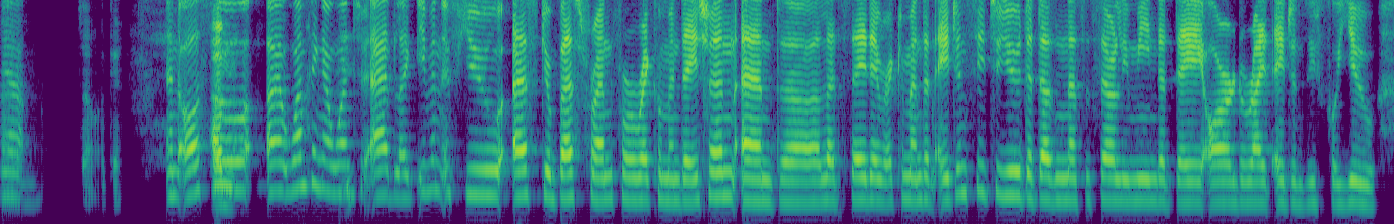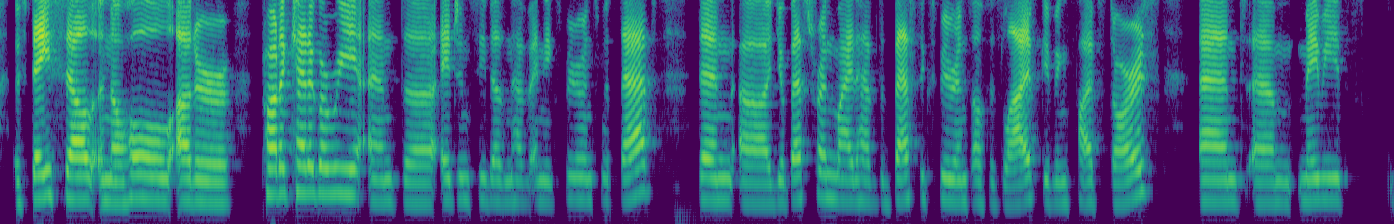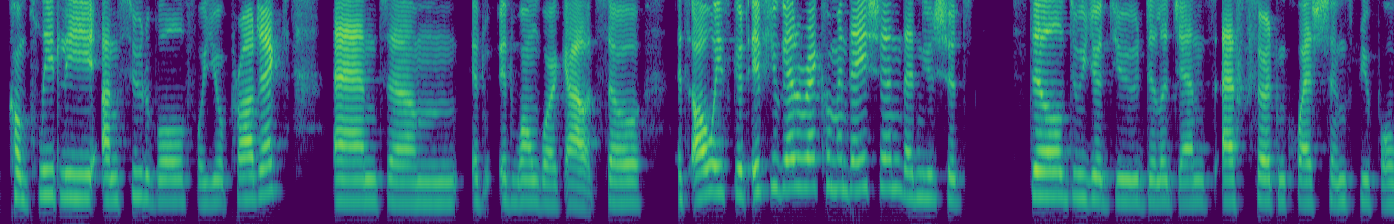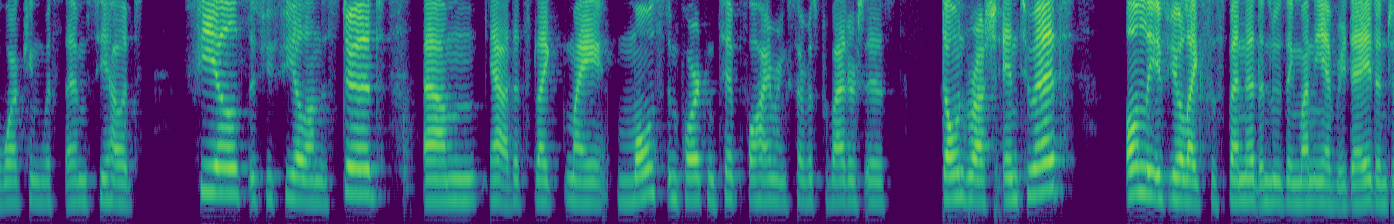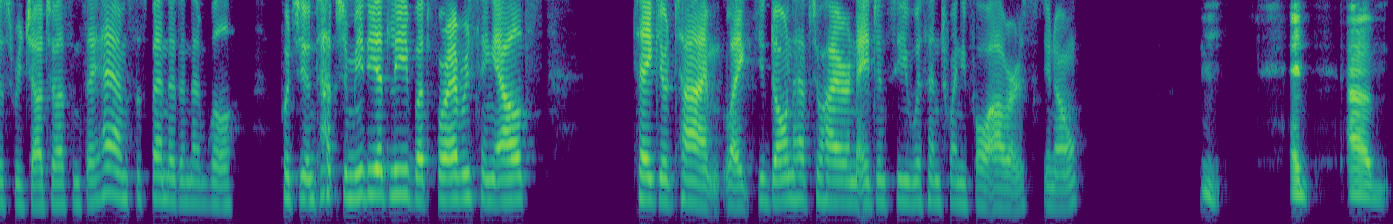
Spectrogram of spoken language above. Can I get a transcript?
Yeah. Um, so okay. And also, um, uh, one thing I want to add, like even if you ask your best friend for a recommendation, and uh, let's say they recommend an agency to you, that doesn't necessarily mean that they are the right agency for you. If they sell in a whole other product category and the agency doesn't have any experience with that, then uh, your best friend might have the best experience of his life, giving five stars, and um, maybe it's completely unsuitable for your project and um, it, it won't work out. So it's always good. If you get a recommendation then you should still do your due diligence ask certain questions before working with them see how it feels if you feel understood um, yeah that's like my most important tip for hiring service providers is don't rush into it only if you're like suspended and losing money every day, then just reach out to us and say, hey, I'm suspended, and then we'll put you in touch immediately. But for everything else, take your time. Like you don't have to hire an agency within 24 hours, you know? Hmm. And um,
